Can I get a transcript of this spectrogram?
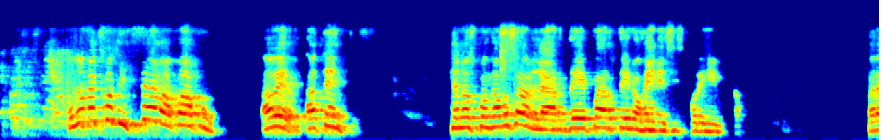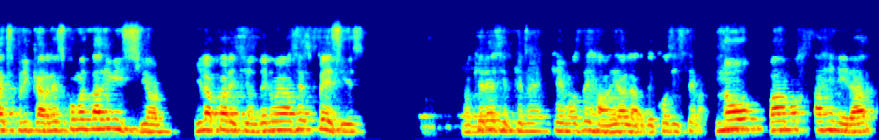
Es un ecosistema, papu. A ver, atentos. Que nos pongamos a hablar de partenogénesis, por ejemplo, para explicarles cómo es la división y la aparición de nuevas especies. No quiere decir que, hemos dejado de hablar de ecosistema. No vamos a generar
